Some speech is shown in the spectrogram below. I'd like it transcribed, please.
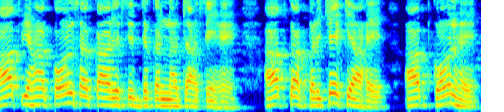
आप यहाँ कौन सा कार्य सिद्ध करना चाहते हैं? आपका परिचय क्या है? आप कौन है?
